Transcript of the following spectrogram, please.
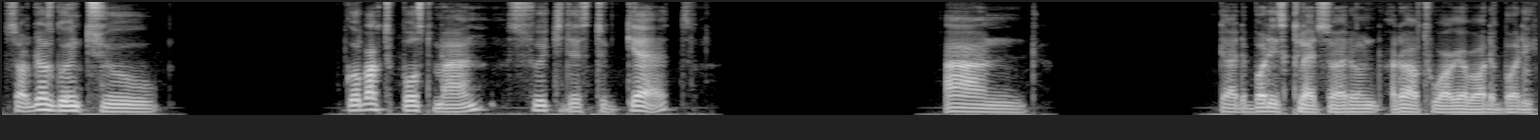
So I'm just going to go back to Postman, switch this to GET, and yeah, the body is cleared, so I don't I don't have to worry about the body.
